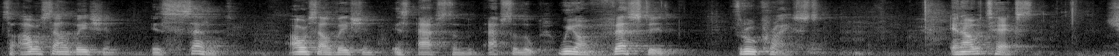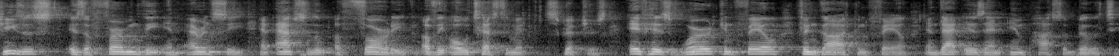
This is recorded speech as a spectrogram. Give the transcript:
So our salvation is settled. Our salvation is absolute. absolute. We are vested through Christ. In our text, Jesus is affirming the inerrancy and absolute authority of the Old Testament scriptures. If his word can fail, then God can fail, and that is an impossibility.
